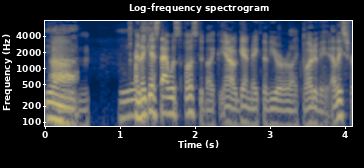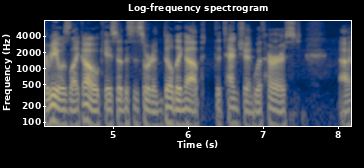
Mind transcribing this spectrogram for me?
Yeah. Um, and I guess that was supposed to like you know again make the viewer like motivate. At least for me, it was like oh okay, so this is sort of building up the tension with Hearst. Uh,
